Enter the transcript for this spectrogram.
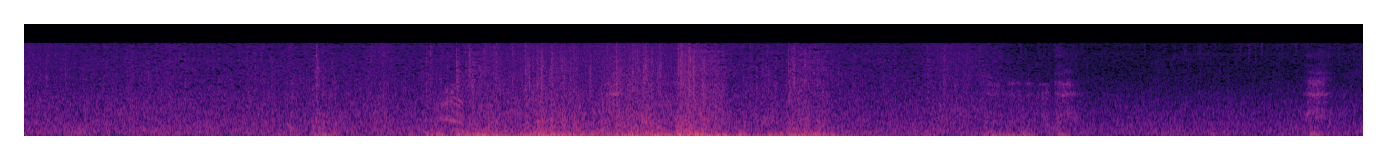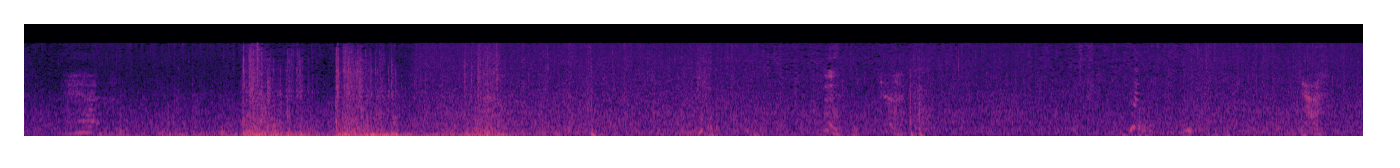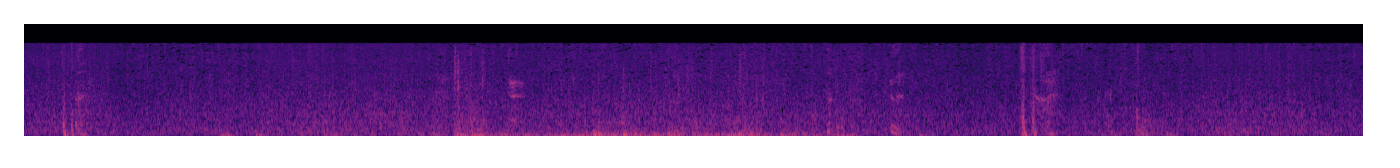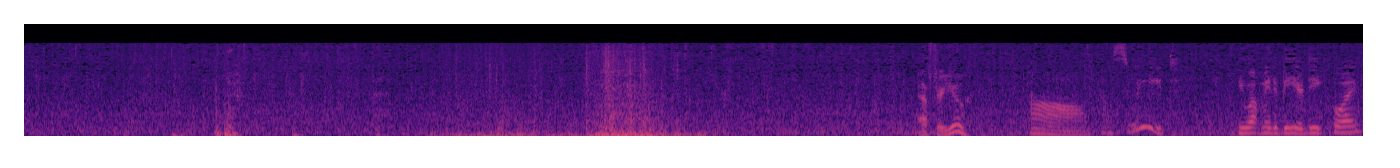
After you. Oh, how sweet. You want me to be your decoy?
